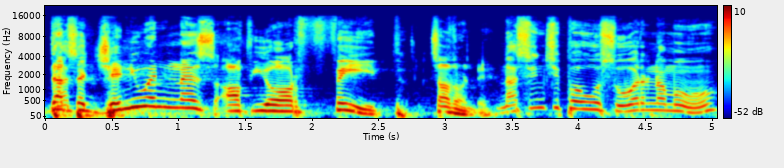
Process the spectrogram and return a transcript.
That the genuineness of your faith చదవండి. నశించిపోవు సువర్ణము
